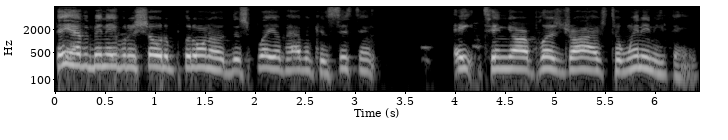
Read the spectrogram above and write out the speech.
They haven't been able to show to put on a display of having consistent eight, 10 yard plus drives to win anything.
